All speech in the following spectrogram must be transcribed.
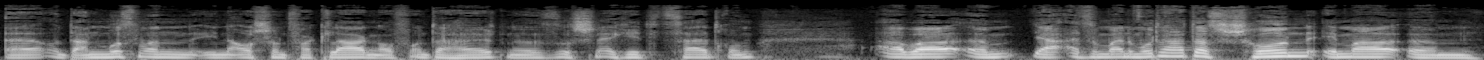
Äh, und dann muss man ihn auch schon verklagen auf Unterhalt. Ne? So schnell geht die Zeit rum. Aber ähm, ja, also meine Mutter hat das schon immer, ähm,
